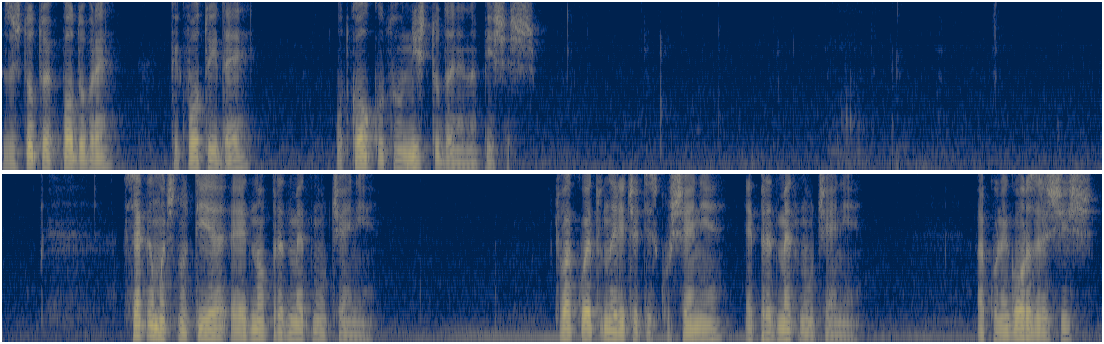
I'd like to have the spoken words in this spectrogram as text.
защото е по-добре каквото и да е, отколкото нищо да не напишеш. Всяка мъчнотия е едно предметно учение. Това, което наричат изкушение, е предметно учение. Ако не го разрешиш,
